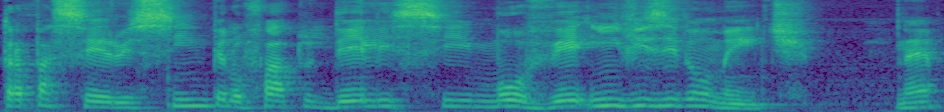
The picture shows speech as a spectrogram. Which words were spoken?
trapaceiro, e sim pelo fato dele se mover invisivelmente, né?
